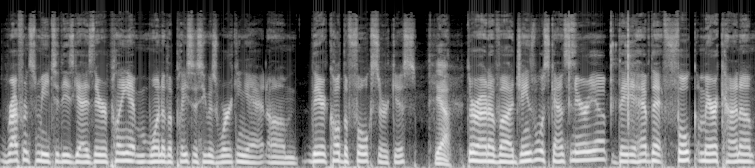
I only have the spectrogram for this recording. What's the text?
referenced me to these guys. They were playing at one of the places he was working at. Um, they're called the Folk Circus. Yeah, They're out of uh, Janesville, Wisconsin area. They have that folk Americana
